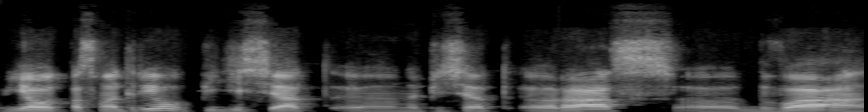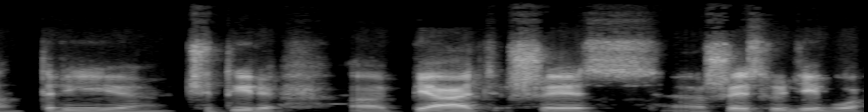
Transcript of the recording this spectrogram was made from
Я вот посмотрел 50 э, на 50 раз, 2, 3, 4, 5, 6, 6 людей было.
